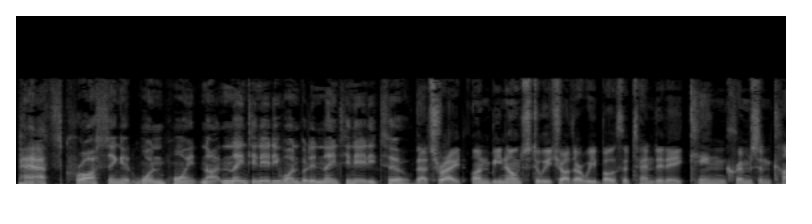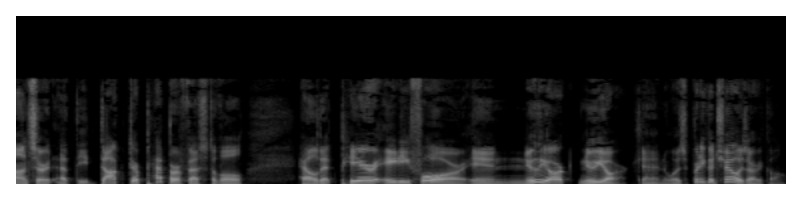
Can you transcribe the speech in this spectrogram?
paths crossing at one point, not in 1981, but in 1982. That's right. Unbeknownst to each other, we both attended a King Crimson concert at the Dr. Pepper Festival held at Pier 84 in New York, New York. And it was a pretty good show, as I recall.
